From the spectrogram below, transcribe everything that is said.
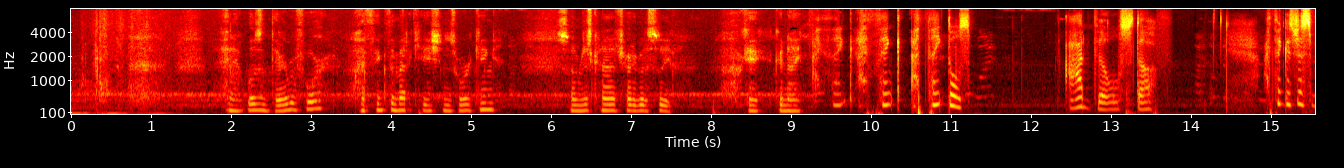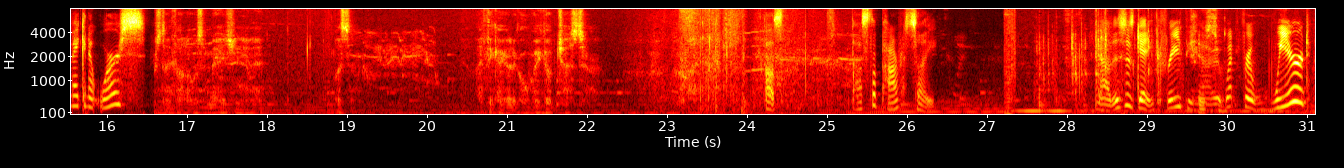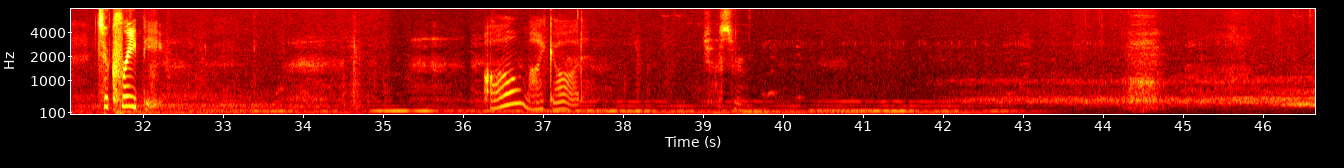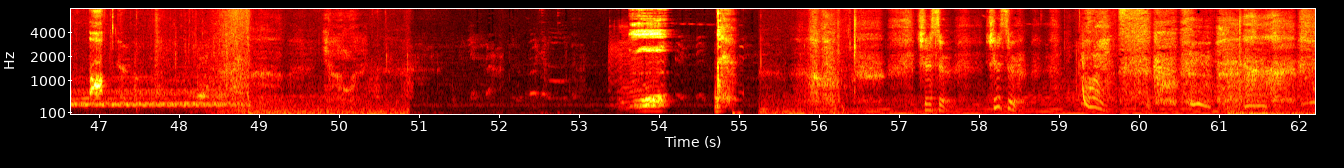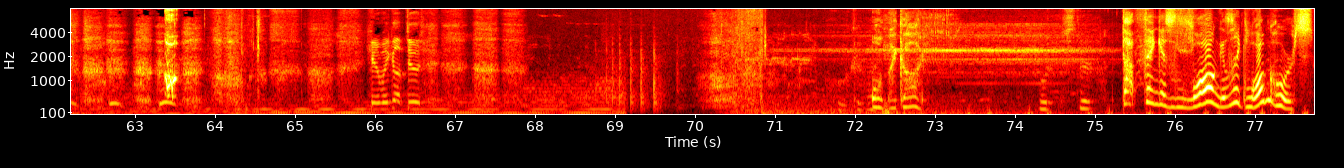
And it wasn't there before. I think the medication's working, so I'm just gonna try to go to sleep. Okay, good night. I think, I think, I think those Advil stuff. I think it's just making it worse. First, I thought I was imagining it. Listen, I think I gotta go wake up Chester. That's, that's the parasite. Now this is getting creepy now. It went from weird to creepy. Oh my god. Chester. Chester! Chester! You gotta wake up, dude. Oh my god. What is there? That thing is long. It's like long horse.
